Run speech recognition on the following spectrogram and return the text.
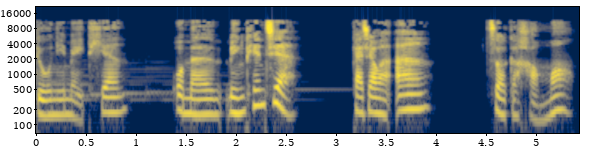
读你每天。我们明天见，大家晚安，做个好梦。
